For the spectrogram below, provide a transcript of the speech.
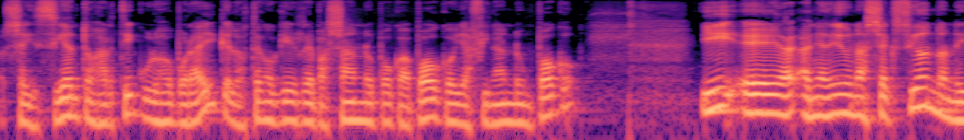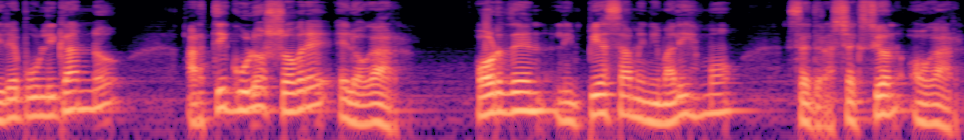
600 artículos o por ahí, que los tengo que ir repasando poco a poco y afinando un poco. Y he añadido una sección donde iré publicando artículos sobre el hogar, orden, limpieza, minimalismo, etc. Sección hogar.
